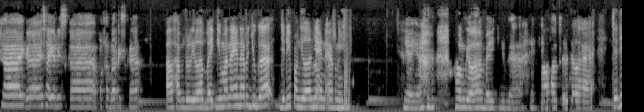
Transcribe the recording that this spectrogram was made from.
Hai guys, saya Rizka. Apa kabar Rizka? Alhamdulillah baik. Gimana NR juga? Jadi panggilannya NR nih. Iya ya. Alhamdulillah baik juga. Alhamdulillah. Jadi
